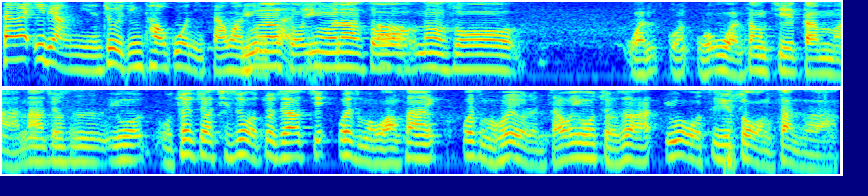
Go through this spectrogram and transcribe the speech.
大概一两年就已经超过你三万因多块的薪水。为那时候，因为那时候、嗯那个时候晚晚我晚上接单嘛，那就是因为我最主要，其实我最主要接为什么网站为什么会有人找我？因为我主要因为我自己做网站的啦，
